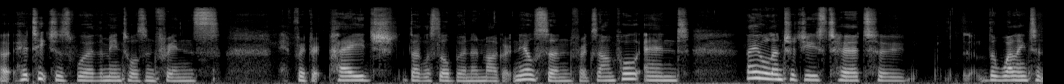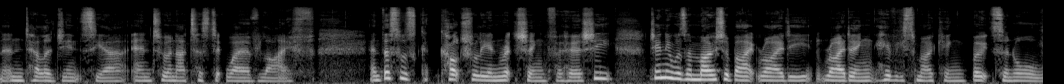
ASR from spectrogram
uh, her teachers were the mentors and friends. Frederick Page, Douglas Lilburn, and Margaret Nielsen, for example, and they all introduced her to the Wellington intelligentsia and to an artistic way of life. And this was culturally enriching for her. She, Jenny, was a motorbike riding, riding, heavy smoking, boots and all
